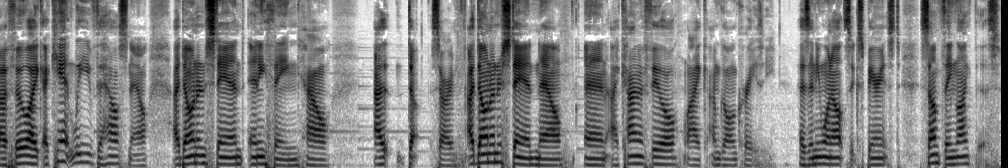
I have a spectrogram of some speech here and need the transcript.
I feel like I can't leave the house now. I don't understand anything how I don't sorry. I don't understand now and I kind of feel like I'm going crazy. Has anyone else experienced something like this?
